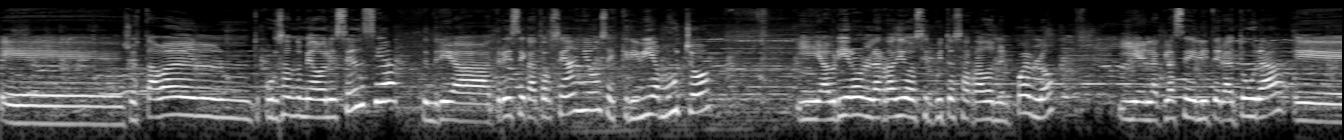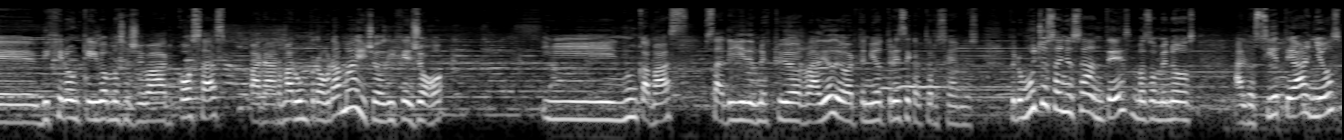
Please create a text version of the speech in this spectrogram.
Eh, yo estaba cursando mi adolescencia, tendría 13, 14 años, escribía mucho y abrieron la radio circuito cerrado en el pueblo y en la clase de literatura eh, dijeron que íbamos a llevar cosas para armar un programa y yo dije yo, y nunca más salí de un estudio de radio, de haber tenido 13, 14 años. Pero muchos años antes, más o menos a los 7 años,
